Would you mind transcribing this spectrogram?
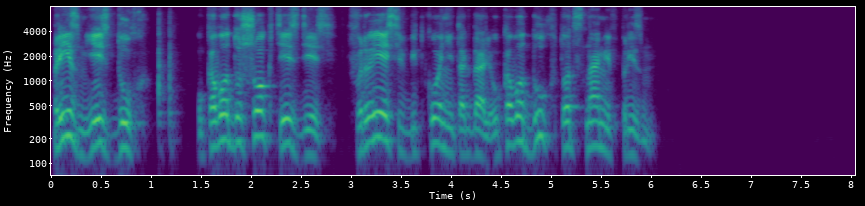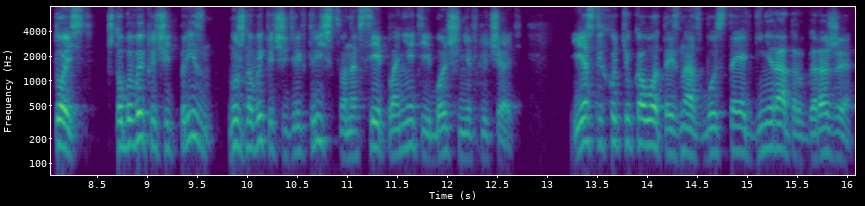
Призм есть дух. У кого душок, те здесь. В ФРС, в биткоине и так далее. У кого дух, тот с нами в призм. То есть, чтобы выключить призм, нужно выключить электричество на всей планете и больше не включать. Если хоть у кого-то из нас будет стоять генератор в гараже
